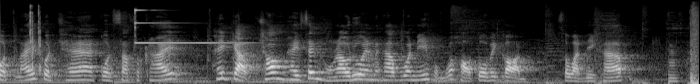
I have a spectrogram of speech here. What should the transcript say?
กดไลค์กดแชร์ กด Subscribe ให้กับช่องไฮเซนของเราด้วยนะครับ วันนี้ผมก็ขอตัวไปก่อน สวัสดีครับ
